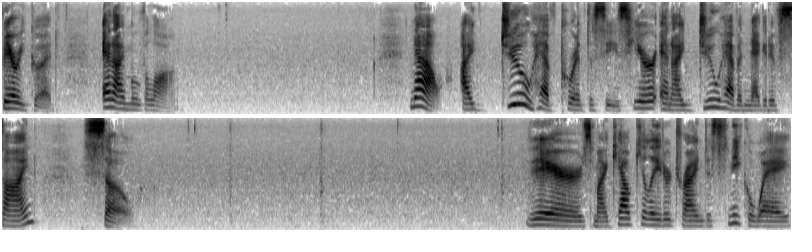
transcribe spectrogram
Very good. And I move along. Now, I do have parentheses here and I do have a negative sign. So, There's my calculator trying to sneak away.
